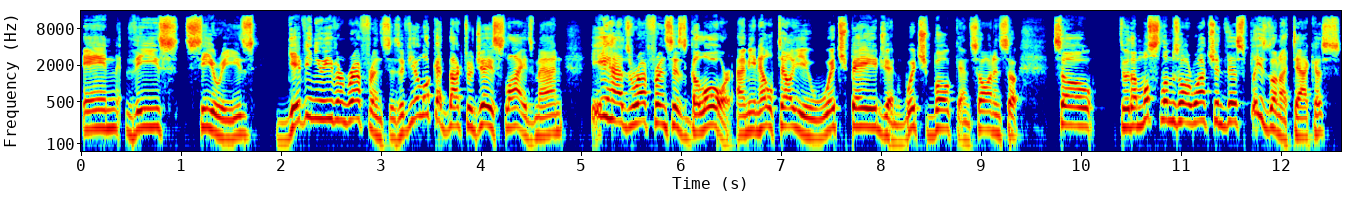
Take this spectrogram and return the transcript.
in these series, giving you even references. If you look at Dr. J's slides, man, he has references galore. I mean, he'll tell you which page and which book and so on and so. So to the Muslims who are watching this, please don't attack us.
